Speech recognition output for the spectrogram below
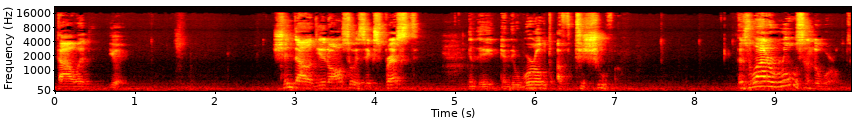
Dalid Yud. Shin Dalid Yud also is expressed in the in the world of Teshuvah. There's a lot of rules in the world.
